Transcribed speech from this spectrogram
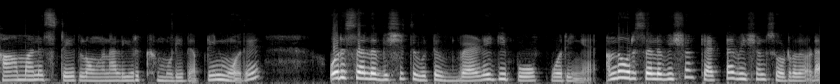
காமான ஸ்டேட்டில் உங்களால் இருக்க முடியுது. அப்படின் போது ஒரு சில விஷயத்தை விட்டு விலகி போக போகிறீங்க அந்த ஒரு சில விஷயம் கெட்ட விஷயம்னு சொல்கிறத விட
